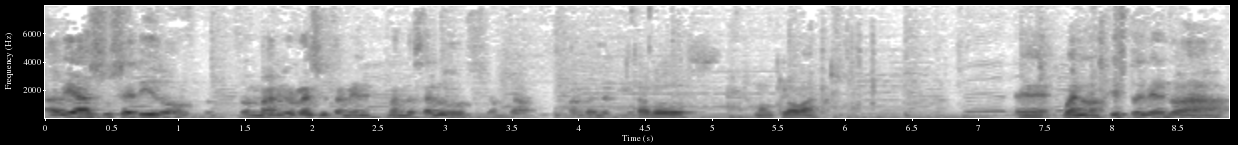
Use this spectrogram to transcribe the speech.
había sucedido, don Mario Recio también manda saludos. Saludos, Monclova. bueno, aquí estoy viendo a,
